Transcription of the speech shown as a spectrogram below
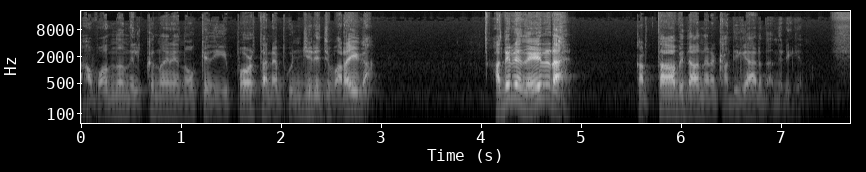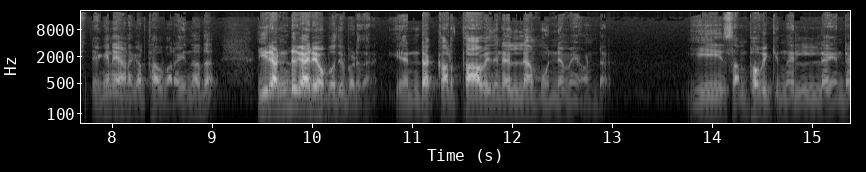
ആ വന്ന് നിൽക്കുന്നതിനെ നോക്കി നീ ഇപ്പോൾ തന്നെ പുഞ്ചിരിച്ച് പറയുക. അതിനെ നേരിടാൻ കർത്താവിത നിനക്ക് അധികാരം തന്നിരിക്കുന്നു. എങ്ങനെയാണ് കർത്താവ് പറയുന്നത്? ഈ രണ്ട് കാര്യം ബോധ്യപ്പെടുത്താൻ. എന്റെ കർത്താവ് ഇതിനെല്ലാം മുന്നമേ ഉണ്ട്. ഈ സംഭവിക്കുന്ന എല്ലാം എന്റെ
